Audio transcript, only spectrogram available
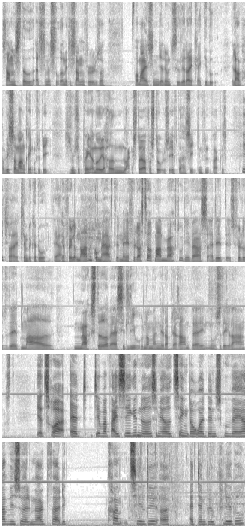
samme sted, altså som man sidder med de samme følelser. For mig, som jeg nævnte tidligere, der ikke rigtig ved, eller har, har vidst så meget omkring OCD, så synes jeg på en eller anden måde, jeg havde en langt større forståelse efter at have set din film faktisk. Fedt. Så uh, kæmpe kado. Ja. Jeg føler meget, man kunne mærke det, men jeg føler også, det var et meget mørkt univers. Er det, føler du, det er et meget mørkt sted at være i sit liv, når man netop bliver ramt af en OCD eller angst? Jeg tror, at det var faktisk ikke noget, som jeg havde tænkt over, at den skulle være visuelt mørkt, før det kom til det, og at den blev klippet.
